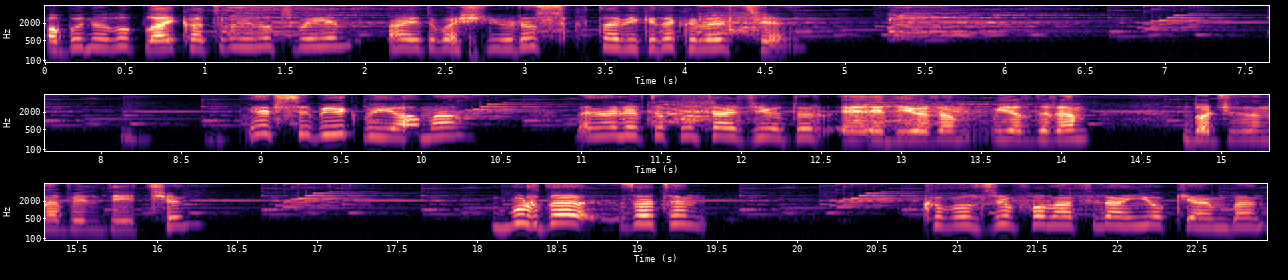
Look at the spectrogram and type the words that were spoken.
abone olup like atmayı unutmayın. Haydi başlıyoruz. Tabii ki de kraliçe. Hepsi büyük büyü ama ben alev topunu tercih e- ediyorum. Yıldırım dodgelanabildiği için. Burada zaten kıvılcım falan filan yok yani ben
